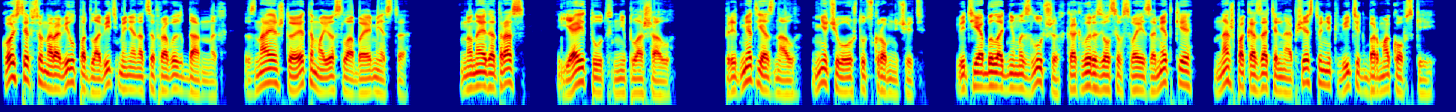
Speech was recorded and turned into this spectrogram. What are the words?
Костя все норовил подловить меня на цифровых данных, зная, что это мое слабое место. Но на этот раз я и тут не плашал. Предмет я знал, нечего уж тут скромничать. Ведь я был одним из лучших, как выразился в своей заметке наш показательный общественник Витик Бармаковский.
